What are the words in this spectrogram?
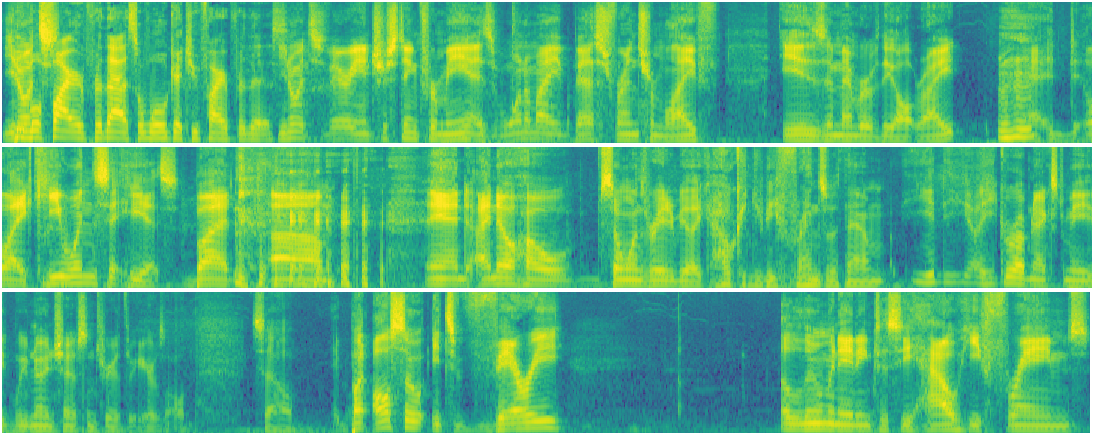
You know people what's- fired for that, so we'll get you fired for this." You know what's very interesting for me is one of my best friends from life is a member of the alt right. Mm-hmm. Like he wouldn't say he is, but um, and I know how someone's ready to be like, how can you be friends with them? He, he grew up next to me. We've known each other since we were three years old. So, but also it's very illuminating to see how he frames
